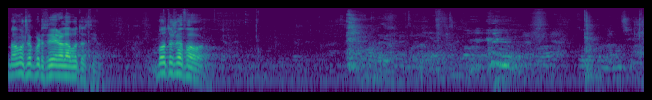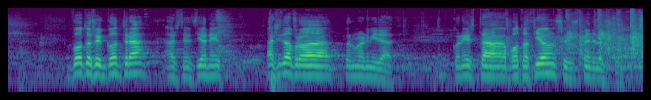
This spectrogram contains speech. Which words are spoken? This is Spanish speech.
Vamos a proceder a la votación. ¿Votos a favor? ¿Votos en contra? ¿Abstenciones? Ha sido aprobada por unanimidad. Con esta votación se suspende la sesión.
